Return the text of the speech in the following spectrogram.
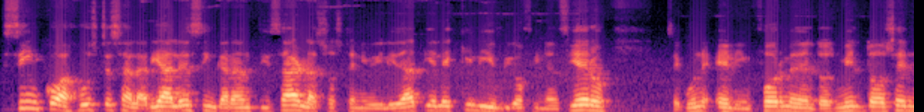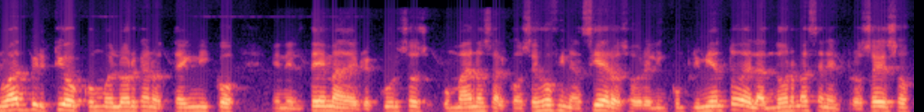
cinco ajustes salariales sin garantizar la sostenibilidad y el equilibrio financiero. Según el informe del 2012, no advirtió como el órgano técnico en el tema de recursos humanos al Consejo Financiero sobre el incumplimiento de las normas en el proceso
